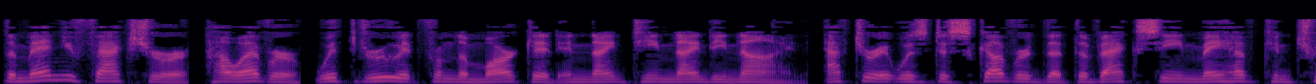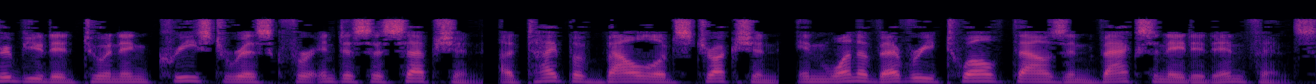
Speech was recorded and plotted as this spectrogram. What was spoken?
The manufacturer, however, withdrew it from the market in 1999, after it was discovered that the vaccine may have contributed to an increased risk for intussusception, a type of bowel obstruction, in one of every 12,000 vaccinated infants.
